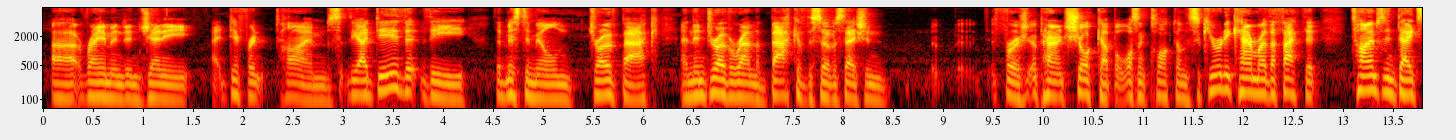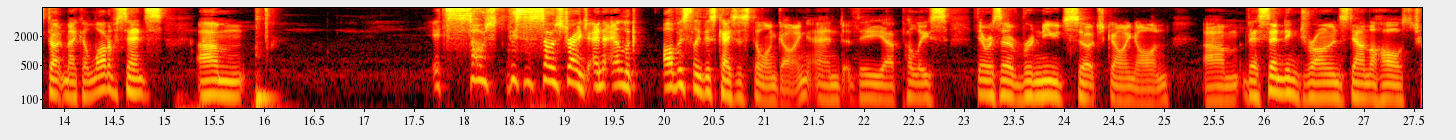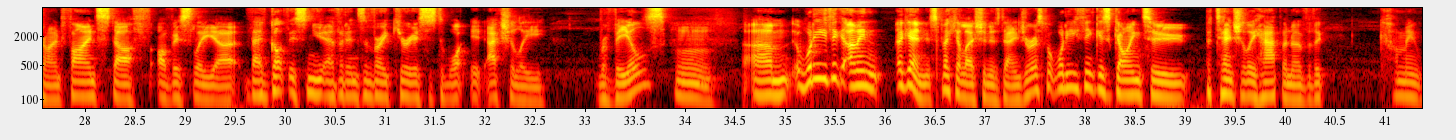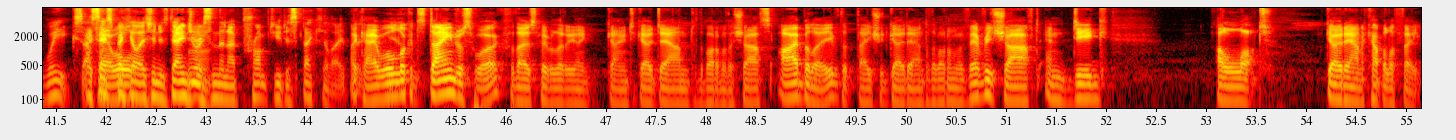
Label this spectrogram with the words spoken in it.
uh, Raymond and Jenny at different times. The idea that the that Mr. Milne drove back and then drove around the back of the service station for an apparent shortcut, but wasn't clocked on the security camera. The fact that times and dates don't make a lot of sense. Um, it's so this is so strange. And, and look obviously this case is still ongoing and the uh, police there is a renewed search going on. Um, they're sending drones down the holes to try and find stuff. Obviously uh, they've got this new evidence. I'm very curious as to what it actually reveals. Um, what do you think? I mean, again, speculation is dangerous, but what do you think is going to potentially happen over the coming weeks? I say Okay, well- speculation is dangerous, Hmm. and then I prompt you to speculate. but- Okay, well, look, it's dangerous work for those people that are going to go down to the bottom of the shafts. I believe that they should go down to the bottom of every shaft and dig a lot, go down a couple of feet,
